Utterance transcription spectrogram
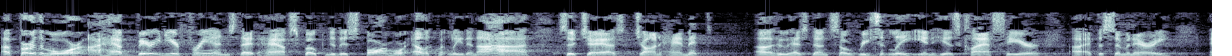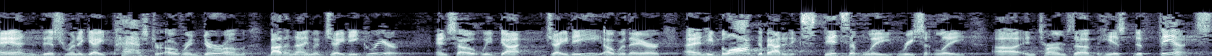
Uh, furthermore, I have very dear friends that have spoken to this far more eloquently than I, such as John Hammett, uh, who has done so recently in his class here uh, at the seminary, and this renegade pastor over in Durham by the name of J.D. Greear. And so we've got J.D. over there, and he blogged about it extensively recently uh, in terms of his defense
